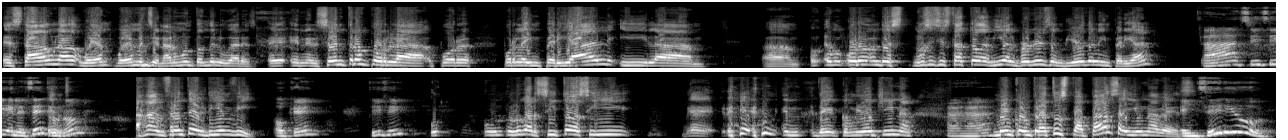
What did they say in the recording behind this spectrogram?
está a un lado, voy a, voy a mencionar un montón de lugares. Eh, en el centro por la, por, por la Imperial y la... Um, no sé si está todavía el Burgers and Beer de la Imperial. Ah, sí, sí, en el centro, ¿no? Ajá, enfrente del DMV. Ok. Sí, sí. Un, lugarcito así eh, de comida china. Ajá. Me encontré a tus papás ahí una vez. ¿En serio?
